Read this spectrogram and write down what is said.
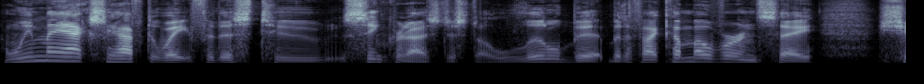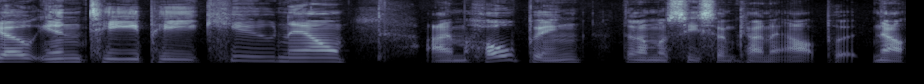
and we may actually have to wait for this to synchronize just a little bit, but if I come over and say show NTPQ now, I'm hoping that I'm going to see some kind of output. Now,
